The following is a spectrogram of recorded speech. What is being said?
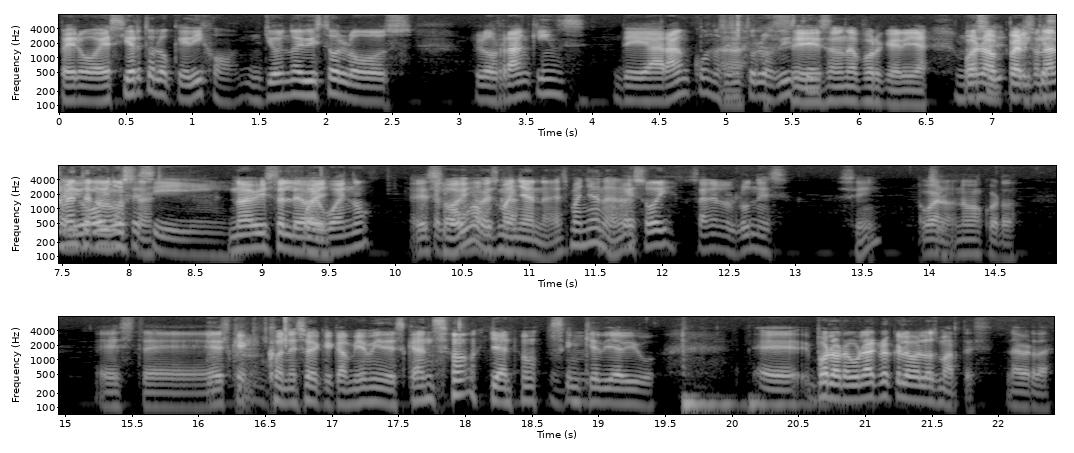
Pero es cierto lo que dijo. Yo no he visto los, los rankings de Aranco, no sé si Ah, tú los viste. Sí, son una porquería. No bueno, sé, personalmente no hoy, sé si No he visto el de fue hoy. bueno. ¿Es hoy o es mañana? Es mañana, ¿no? Es hoy, salen los lunes. Sí. Bueno, Sí. no me acuerdo. Este, es que con eso de que cambié mi descanso, ya no sé en qué día vivo. Eh, por lo regular creo que lo veo los martes, la verdad.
